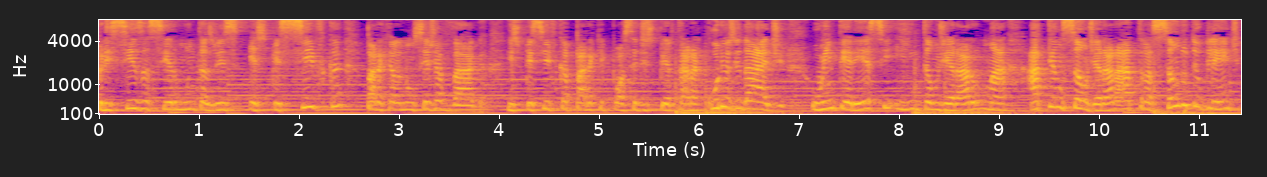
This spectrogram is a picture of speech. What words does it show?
precisa ser muitas vezes específica para que ela não seja vaga, específica para que possa despertar a curiosidade, o interesse e então gerar uma atenção, gerar a atração do teu cliente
